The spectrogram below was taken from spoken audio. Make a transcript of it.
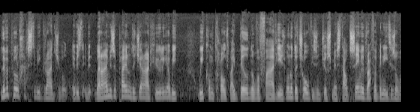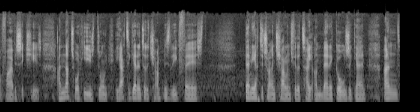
Liverpool has to be gradual. It was, it, when I was a player under Gerard Houllier, we we come close by building over five years. One of the trophies and just missed out. Same with Rafa Benitez over five or six years. And that's what he's done. He had to get into the Champions League first. Then he had to try and challenge for the title, and then it goes again. And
